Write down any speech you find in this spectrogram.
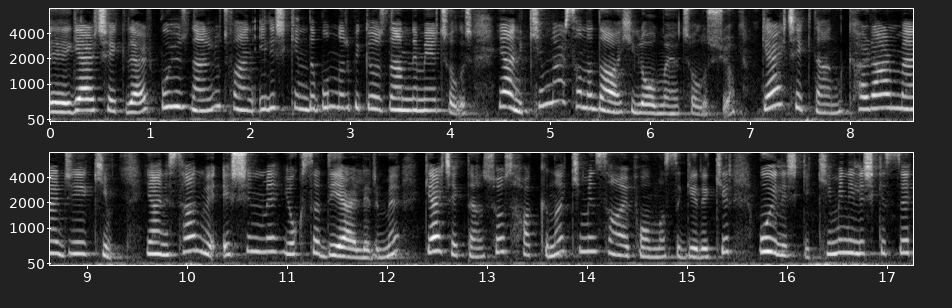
e, gerçekler. Bu yüzden lütfen ilişkinde bunları bir gözlemlemeye çalış. Yani kimler sana dahil olmaya çalışıyor? Gerçekten karar merci kim? Yani sen ve eşin mi yoksa diğerleri mi? Gerçekten söz hakkına kimin sahip olması gerekir? Bu ilişki kimin ilişkisi?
